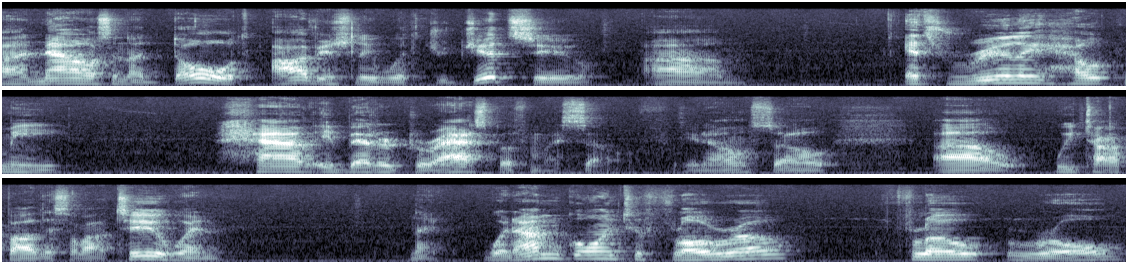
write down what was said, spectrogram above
uh, now as an adult obviously with jiu-jitsu um, it's really helped me have a better grasp of myself you know so uh, we talk about this a lot too when like when i'm going to flow row flow roll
